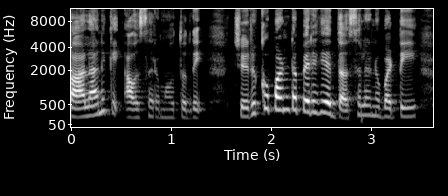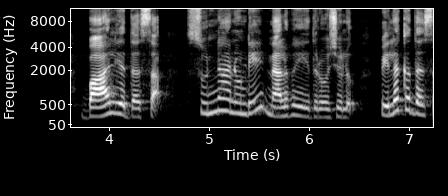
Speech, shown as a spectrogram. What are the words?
కాలానికి అవసరమవుతుంది. చెరుకు పంట పెరిగే దశలను బట్టి బాల్య దశ సున్నా నుండి నలభై ఐదు రోజులు పిలక దశ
